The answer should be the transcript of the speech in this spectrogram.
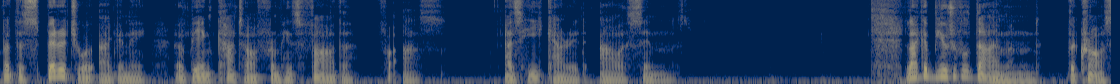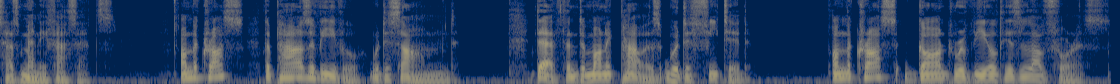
but the spiritual agony of being cut off from his Father for us, as he carried our sins. Like a beautiful diamond, the cross has many facets. On the cross, the powers of evil were disarmed Death and demonic powers were defeated. On the cross, God revealed his love for us.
